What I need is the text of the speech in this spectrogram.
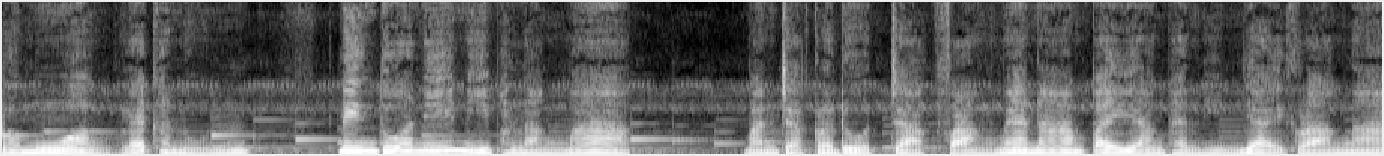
มะม่วงและขนุน ลิงตัวนี้มีพลังมาก มันจะกระโดดจากฝั่งแม่น้ำไปยังแผ่นหินใหญ่กลางน้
